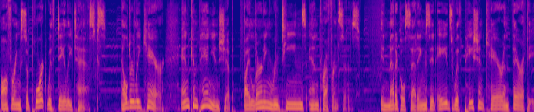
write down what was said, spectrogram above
offering support with daily tasks, elderly care, and companionship by learning routines and preferences. In medical settings, it aids with patient care and therapy,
